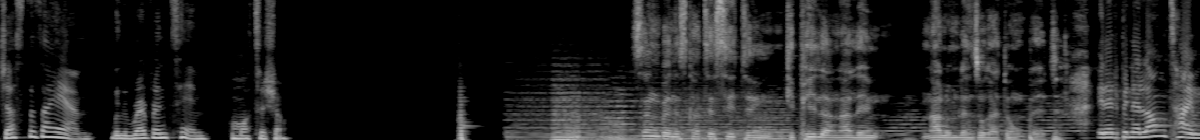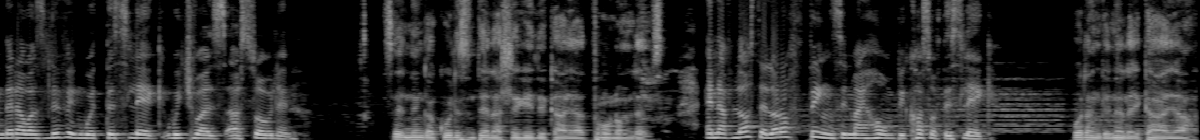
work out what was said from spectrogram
Just As I Am with Reverend Tim Omotoso. sengibe nesikhathi eside ngiphila nale nalo mlenze okade ungiphethe. It had been a long time that I was living with this leg, which was uh, swollen. seningi kakhulu izinto elahlekile ekhaya through lo mlenze. And I've lost a lot of things in my home because of this leg. kodwa ngingenela ekhaya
